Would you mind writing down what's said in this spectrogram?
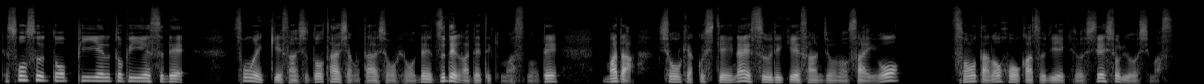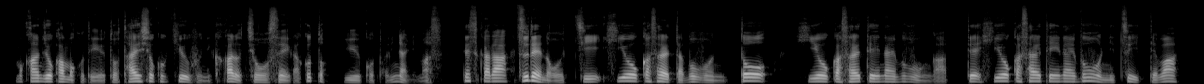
でそうすると、PL と BS で損益計算書と貸借対照表でズレが出てきますので、まだ償却していない数理計算上の際を、その他の包括利益として処理をします。ま勘定科目でいうと退職給付にかかる調整額ということになります。ですから、ズレのうち費用化された部分と費用化されていない部分があって、費用化されていない部分については、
